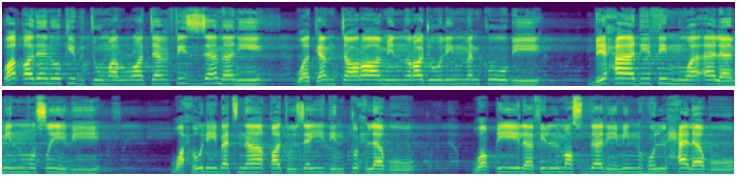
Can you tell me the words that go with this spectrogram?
وقد نكبت مرة في الزمن. وكم ترى من رجل منكوب بحادث وألم مصيب. وحلبت ناقة زيد تحلب وقيل في المصدر منه الحلب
